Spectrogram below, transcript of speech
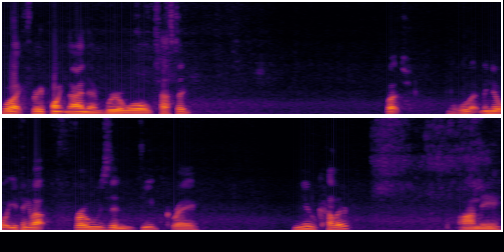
more like 3.9 in real world testing. But let me know what you think about Frozen Deep Gray. New color on the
